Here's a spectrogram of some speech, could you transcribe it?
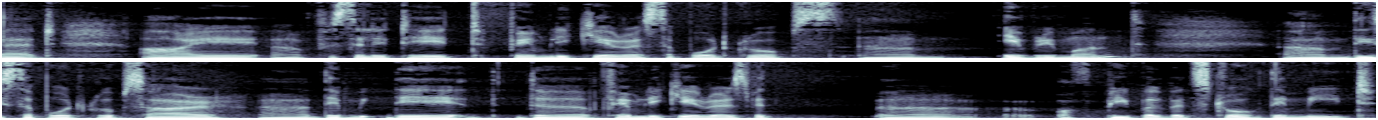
that I uh, facilitate family carer support groups um, every month. Um, these support groups are uh, they they the family carers with uh, of people with stroke. They meet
